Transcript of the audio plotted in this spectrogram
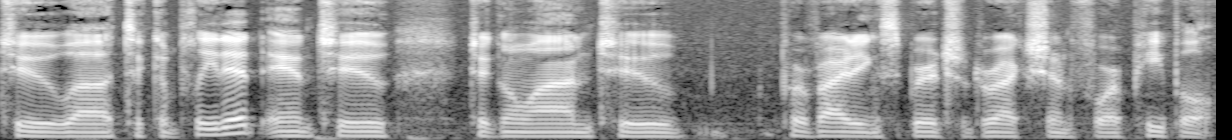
to uh, to complete it and to to go on to providing spiritual direction for people.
